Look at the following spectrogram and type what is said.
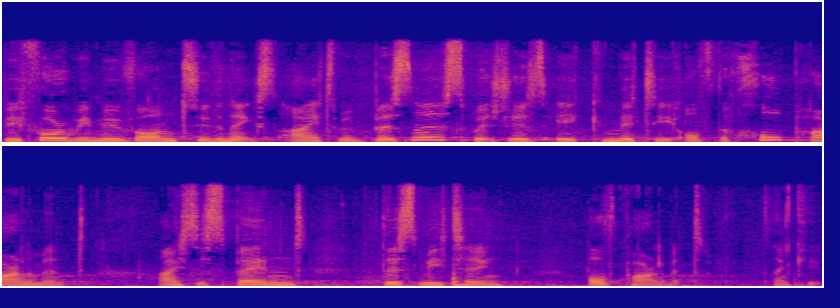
Before we move on to the next item of business, which is a committee of the whole Parliament, I suspend this meeting of Parliament. Thank you.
